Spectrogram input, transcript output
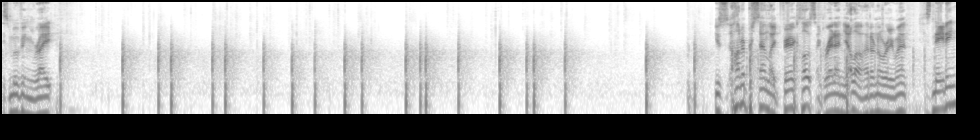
He's moving right. He's 100% like very close, like right on yellow. I don't know where he went. He's nading.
